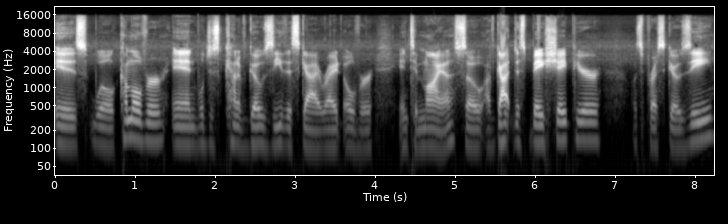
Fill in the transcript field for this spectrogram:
is we'll come over and we'll just kind of GoZ this guy right over into Maya. So I've got this base shape here. Let's press GoZ.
